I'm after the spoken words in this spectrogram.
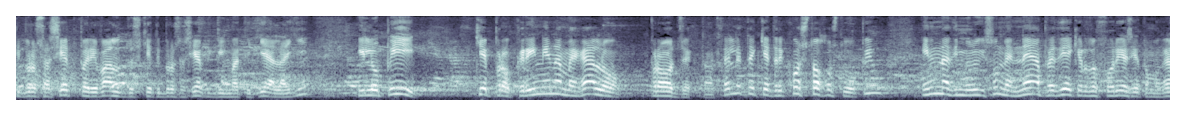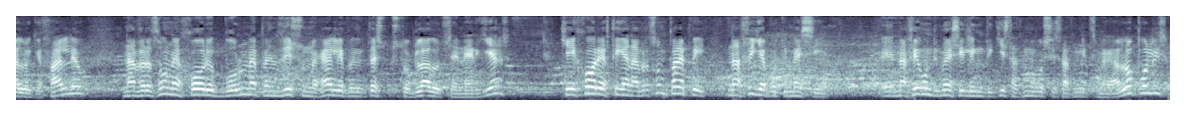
την προστασία του περιβάλλοντος και την προστασία από την κλιματική αλλαγή υλοποιεί και προκρίνει ένα μεγάλο project, αν θέλετε, κεντρικό στόχος του οποίου είναι να δημιουργηθούν νέα πεδία κερδοφορίας για το μεγάλο κεφάλαιο, να βρεθούν χώροι που μπορούν να επενδύσουν μεγάλοι επενδυτές στον κλάδο της ενέργειας και οι χώροι αυτοί για να βρεθούν πρέπει να φύγει από τη μέση ε, να φύγουν τη μέση ελληνική σταθμή όπως η σταθμή της Μεγαλόπολης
